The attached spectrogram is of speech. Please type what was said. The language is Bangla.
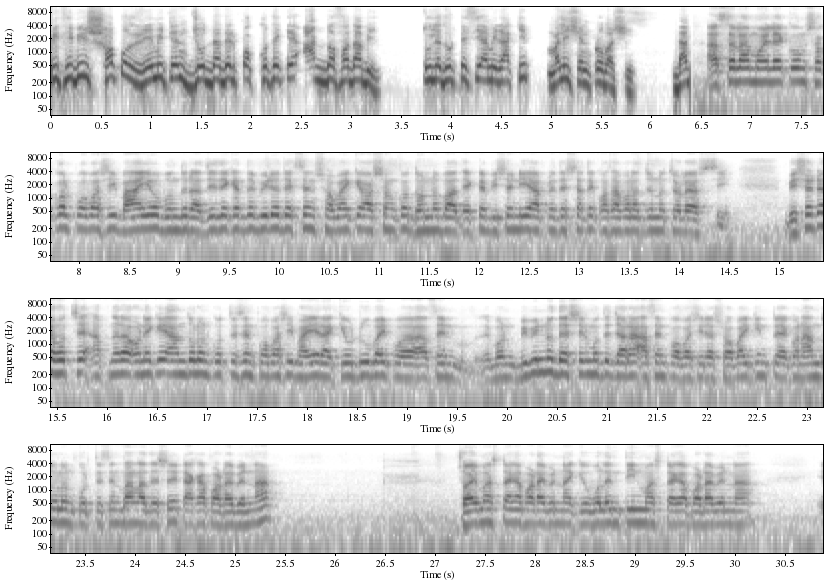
পৃথিবীর সকল রেমিটেন্স যোদ্ধাদের পক্ষ থেকে আট দফা দাবি। তুলে ধরতেছি আমি রাকিব, মালয়েশিয়ান প্রবাসী। আসসালামু আলাইকুম সকল প্রবাসী ভাই ও বন্ধুরা, যে যেখান থেকে ভিডিও দেখছেন সবাইকে অসংখ্য ধন্যবাদ। একটা বিষয় নিয়ে আপনাদের সাথে কথা বলার জন্য চলে আসছি। বিষয়টা হচ্ছে, আপনারা অনেকেই আন্দোলন করতেছেন প্রবাসী ভাইয়েরা, কেউ দুবাই আছেন এবং বিভিন্ন দেশের মধ্যে যারা আছেন প্রবাসীরা, সবাই কিন্তু এখন আন্দোলন করতেছেন, বাংলাদেশে টাকা পাঠাবেন না। ছয় মাস টাকা পাঠাবেন না, কেউ বলেন তিন মাস টাকা পাঠাবেন না।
